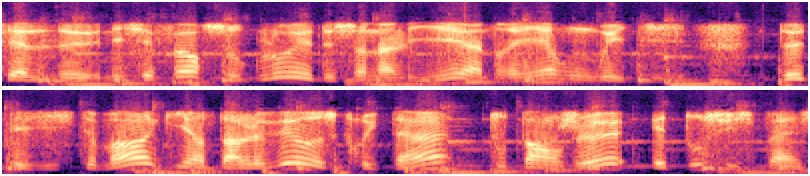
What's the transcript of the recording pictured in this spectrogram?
celle de Nicéphore Souglo et de son allié Adrien Hungwedi. Deux désistements qui ont enlevé au scrutin tout enjeu et tout suspense.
